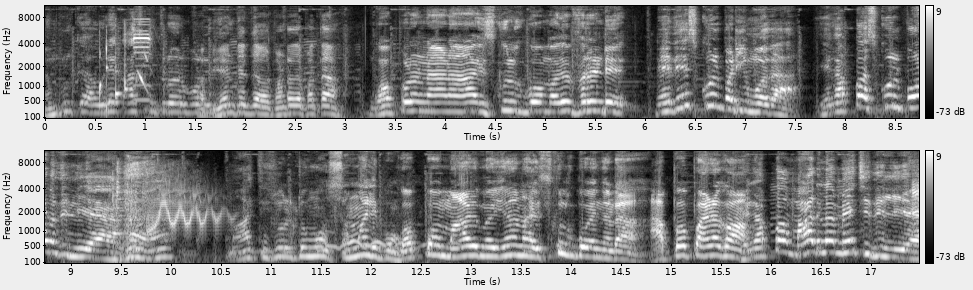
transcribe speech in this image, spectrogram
நம்மளுக்கு அவரே காசு கொடுத்துருவாரு போல இருக்கு. அப்படிதான் தெரியுது? அவர் பண்றத பார்த்தா. ஒப்பனும் நானா? ஸ்கூலுக்கு போகும்போது ஃப்ரெண்டு இதே ஸ்கூல் படிக்கும் போதா எங்க அப்பா ஸ்கூல் போனது இல்லையா. மாத்தி சொல்லட்டுமோ? சமாளிப்போம். ஒப்ப மாடு மேய்ச்சா நான் ஸ்கூலுக்கு போயிருந்தேன்டா. அப்போ பழக்கம். எங்க அப்பா மாடுலாம் மேய்ச்சது இல்லையா.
